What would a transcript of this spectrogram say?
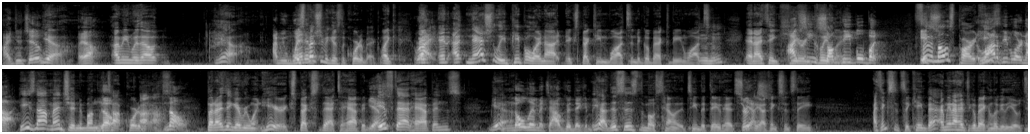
I do too. Yeah. Yeah. I mean, without, yeah. I mean, when Especially because the quarterback, like, Right. And, and uh, nationally, people are not expecting Watson to go back to being Watson. And I think I've seen some people, but For the most part, a lot of people are not. He's not mentioned among the No. top quarterbacks. Uh-uh. No. But I think everyone here expects that to happen. Yes. If that happens, yeah. No limit to how good they can be. Yeah, this is the most talented team that they've had. Certainly, Yes. I think since they, I think since they came back. I mean, I have to go back and look at the 0-2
